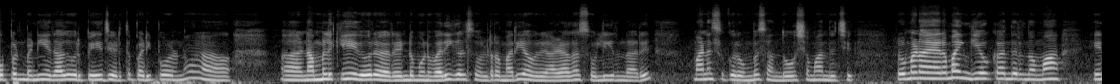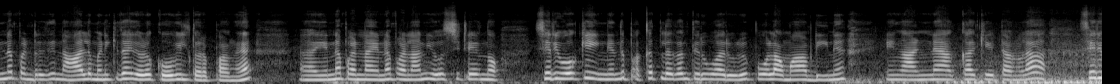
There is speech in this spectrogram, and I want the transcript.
ஓப்பன் பண்ணி ஏதாவது ஒரு பேஜ் எடுத்து படிப்போம்னா நம்மளுக்கே ஏதோ ஒரு ரெண்டு மூணு வரிகள் சொல்கிற மாதிரி அவர் அழகாக சொல்லியிருந்தார். மனசுக்கு ரொம்ப சந்தோஷமாக இருந்துச்சு. ரொம்ப நேரமாக இங்கேயே உட்காந்துருந்தோமா என்ன பண்ணுறது நாலு மணிக்கு தான் இதோட கோவில் திறப்பாங்க. என்ன பண்ணலாம் என்ன பண்ணலான்னு யோசிச்சுட்டே இருந்தோம். சரி ஓகே இங்கேருந்து பக்கத்தில் தான் திருவாரூர் போகலாமா அப்படின்னு எங்கள் அண்ணன் அக்கா கேட்டாங்களா? சரி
